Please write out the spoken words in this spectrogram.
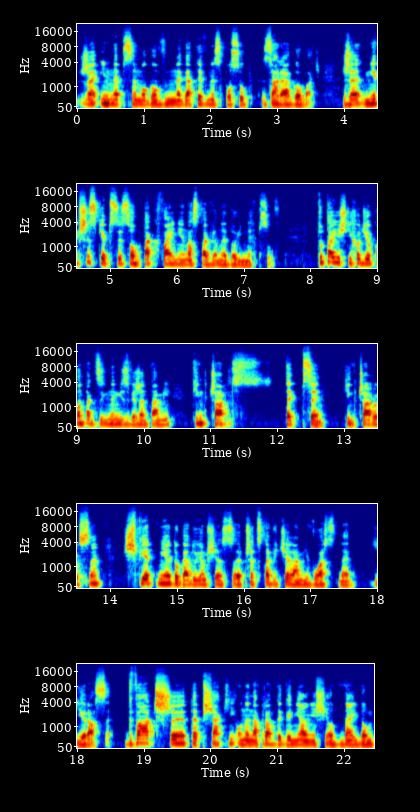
że inne psy mogą w negatywny sposób zareagować, że nie wszystkie psy są tak fajnie nastawione do innych psów. Tutaj, jeśli chodzi o kontakt z innymi zwierzętami, King Charles, te psy, King Charlesy świetnie dogadują się z przedstawicielami własnej rasy. Dwa, trzy te psiaki, one naprawdę genialnie się odnajdą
